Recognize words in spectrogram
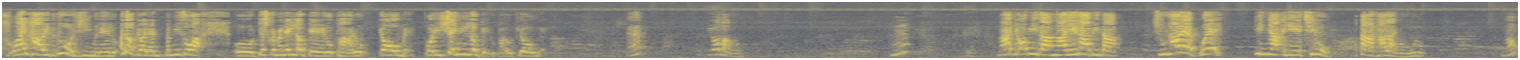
ကိုဝိုင်းခါပြီးဘသူ့ကိုရီမလဲလို့အဲ့လိုပြောတယ်မမီးဆိုကဟို discriminate လုပ်တယ်လို့ဘာလို့ပြောအောင်မယ် body shaming လုပ်တယ်လို့ဘာလို့ပြောအောင်မယ်ဟမ်ပြောပါဦးဟမ်ငါပြောပြီးသားငါရေးထားပြီးသား ယူထားတဲ့ဘွဲပညာအရေးချင်းကိုအတာထားလိုက်အောင်လို့နော်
